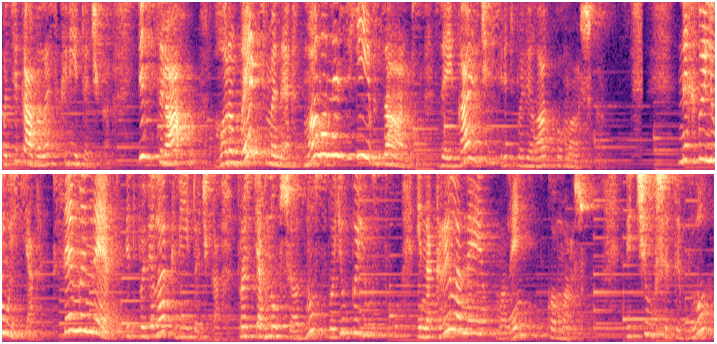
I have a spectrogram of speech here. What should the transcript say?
поцікавилась квіточка. Від страху горобець мене мало не з'їв зараз, заїкаючись, відповіла комашка. Не хвилюйся, все мене, відповіла квіточка, простягнувши одну свою пелюстку і накрила нею маленьку комашку. Відчувши тепло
